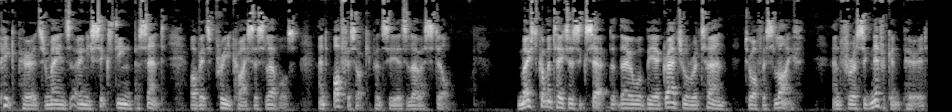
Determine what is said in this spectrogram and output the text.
peak periods remains only 16% of its pre-crisis levels, and office occupancy is lower still. Most commentators accept that there will be a gradual return to office life, and for a significant period,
